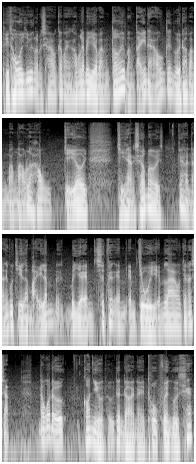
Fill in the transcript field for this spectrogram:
Thì thôi, chứ biết làm sao, các bạn không lẽ bây giờ bạn tới, bạn tẩy não cái người đó, bạn bạn bảo là không, chị ơi, chị hàng xóm ơi, cái hình ảnh của chị là bậy lắm, bây giờ em xin phép em em chùi, em lao cho nó sạch đâu có được. Có nhiều thứ trên đời này thuộc về người khác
